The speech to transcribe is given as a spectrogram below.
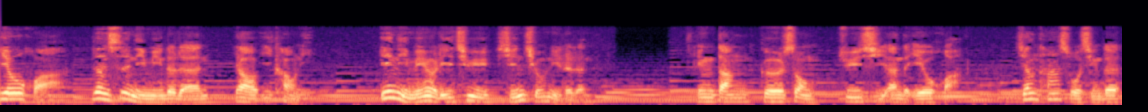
耶和华。”认识你名的人要依靠你，因你没有离去寻求你的人，应当歌颂居锡安的耶和华，将他所行的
